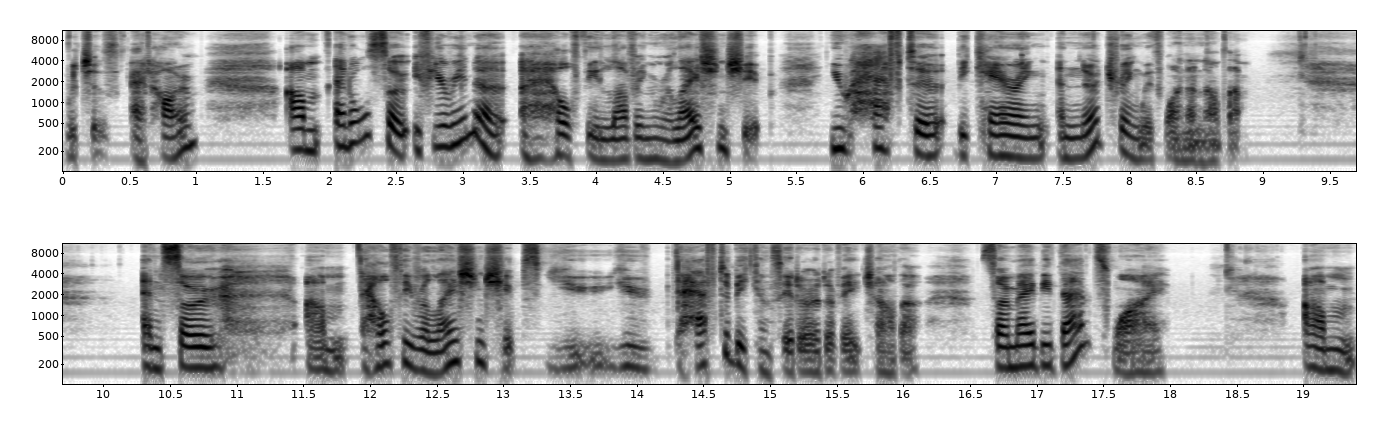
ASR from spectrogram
which is at home. Um, and also, if you're in a, a, healthy, loving relationship, you have to be caring and nurturing with one another. And so, um, healthy relationships, you you have to be considerate of each other. So maybe that's why um,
